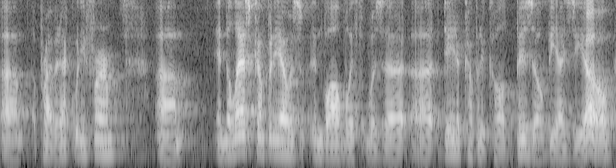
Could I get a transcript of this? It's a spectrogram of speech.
um, a private equity firm. Um, and the last company I was involved with was a, a data company called Bizo, B-I-Z-O,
